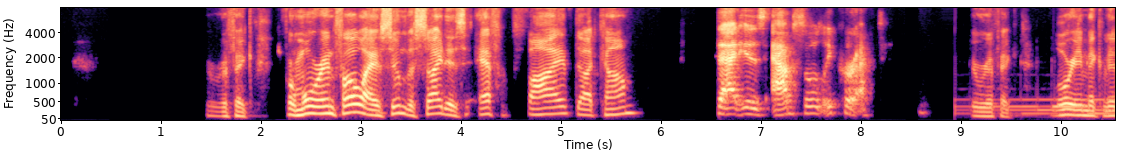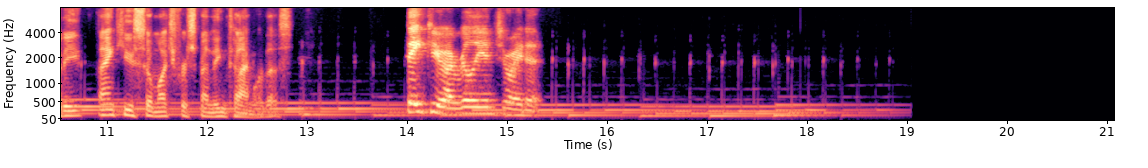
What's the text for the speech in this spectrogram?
Terrific. For more info i assume the site is f5.com that is absolutely correct. Terrific. Lori MacVittie, thank you so much for spending time with us. Thank you. I really enjoyed it.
